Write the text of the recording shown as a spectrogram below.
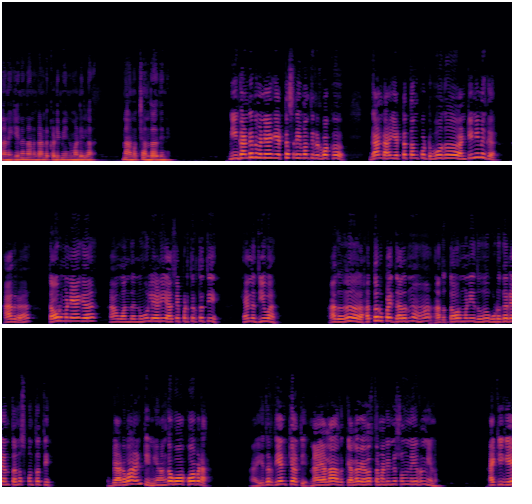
ನನಗೇನು ನನ್ನ ಗಂಡ ಕಡಿಮೆ ಏನು ಮಾಡಿಲ್ಲ. ನಾನು ಚಂದ ಅದೀನಿ. ನೀ ಗಂಡನ ಮನೆಯಾಗ ಎಷ್ಟ ಶ್ರೀಮಂತ ಇರ್ಬೇಕು? ಗಂಡ ಎಟ್ಟ ತಂದು ಕೊಟ್ಬೋದು ಅಂಟಿ ನಿನಗೆ? ಆದ್ರ ತವ್ರ ಮನೆಯಾಗ, ಆ ಒಂದ್ ನೂಲ್ ಹೇಳಿ ಆಸೆ ಪಡ್ತಿರ್ತತಿ ಹೆಣ್ಣು ಜೀವ. ಅದು ಹತ್ತು ರೂಪಾಯಿ ಇದ್ದಾದ್ರೂ ಅದು ತವ್ರ ಮನೆಯದು ಉಡುಗೊರೆ ಅಂತ ಅನಿಸ್ಕೊಂತತಿ. ಬ್ಯಾಡವಾ ಅಂಟಿ, ನೀ ಹಂಗ ಹೋಗಕ್ ಹೋಗ್ಬೇಡ. ಇದ್ರದ್ದು ಏನು ಕೇಳ್ತಿ? ನಾ ಎಲ್ಲ ಅದಕ್ಕೆಲ್ಲ ವ್ಯವಸ್ಥೆ ಮಾಡೀನಿ ಸುಮ್ಮನೆ ಇರು ನೀನು. ಆಕಿಗೆ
